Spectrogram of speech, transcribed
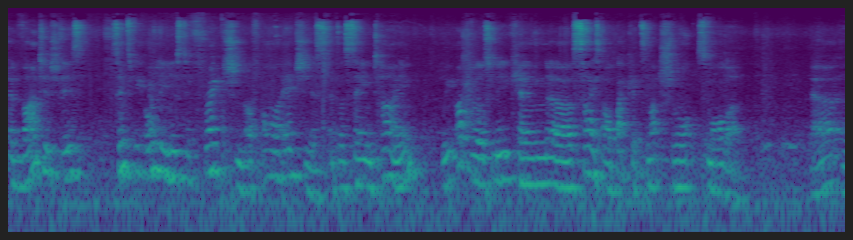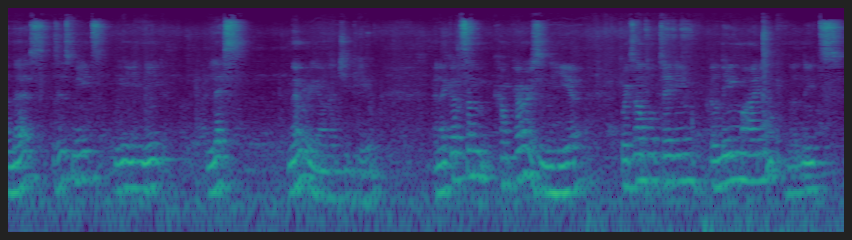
advantage is since we only list a fraction of all edges at the same time, we obviously can uh, size our buckets much smaller. And this, this means we need less memory on a GPU. And I got some comparison here for example, taking a lean miner that needs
